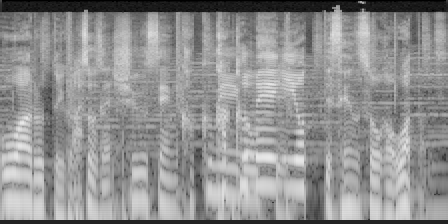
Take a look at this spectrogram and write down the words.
終わるというか。あそうですね。終戦革命革命によって戦争が終わったんです。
